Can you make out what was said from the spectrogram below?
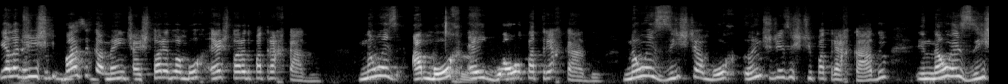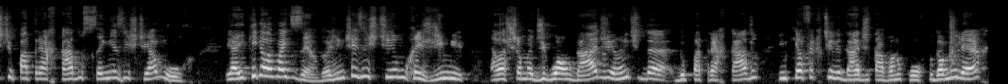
E ela diz que, basicamente, a história do amor é a história do patriarcado. Não amor é igual a patriarcado. Não existe amor antes de existir patriarcado e não existe patriarcado sem existir amor. E aí o que ela vai dizendo? A gente existia um regime, ela chama de igualdade antes da, do patriarcado, em que a fertilidade estava no corpo da mulher.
